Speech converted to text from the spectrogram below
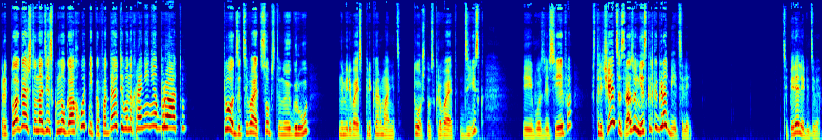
предполагая, что на диск много охотников, отдают его на хранение брату. Тот затевает собственную игру, намереваясь прикарманить то, что скрывает диск, и возле сейфа встречается сразу несколько грабителей. Теперь о Лебедеве.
